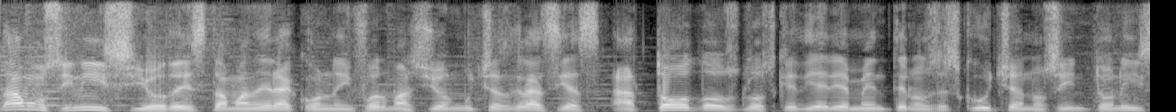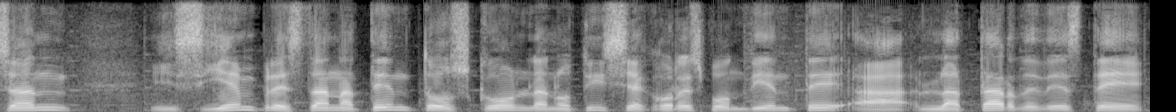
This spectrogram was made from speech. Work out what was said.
Damos inicio de esta manera con la información. Muchas gracias a todos los que diariamente nos escuchan, nos sintonizan y siempre están atentos con la noticia correspondiente a la tarde de este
